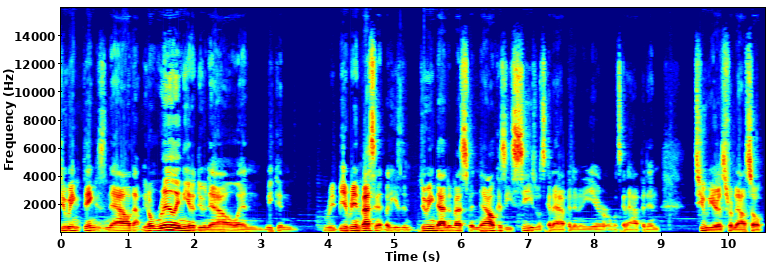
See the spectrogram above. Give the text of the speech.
doing things now that we don't really need to do now, and we can re- be reinvesting it, but he's doing that investment now because he sees what's going to happen in a year or what's going to happen in two years from now. So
